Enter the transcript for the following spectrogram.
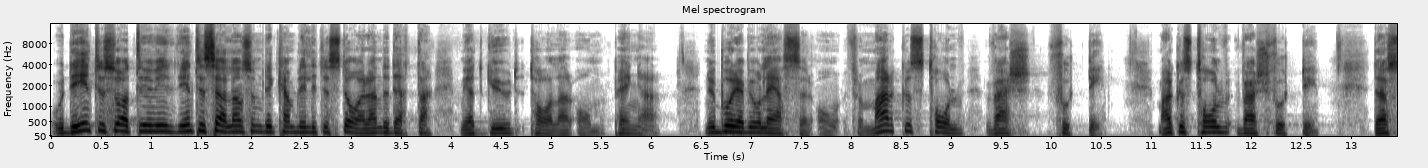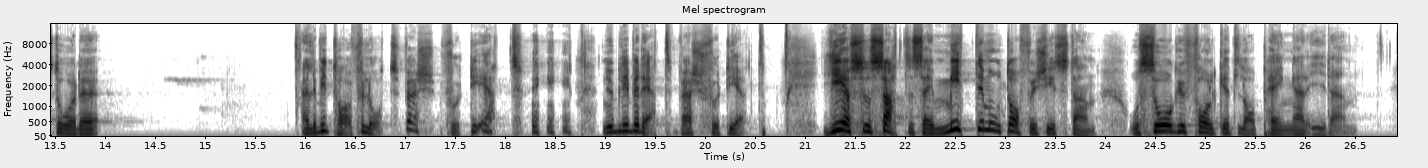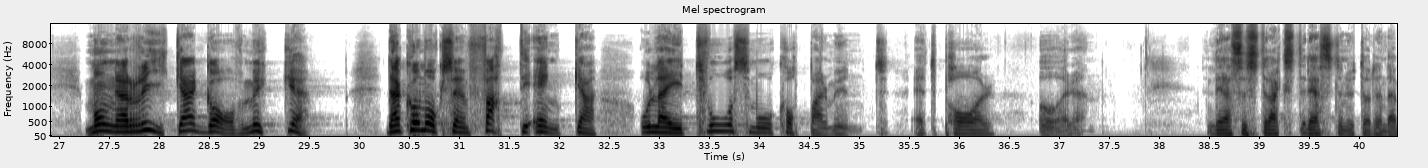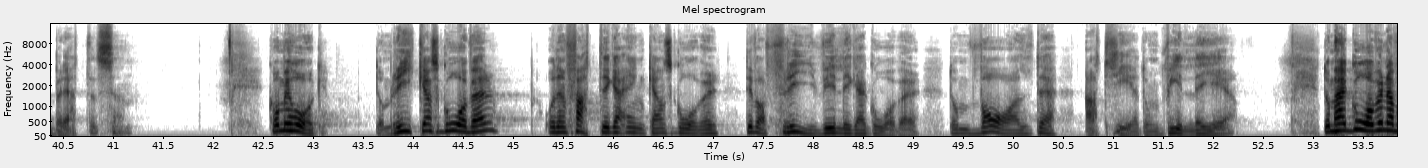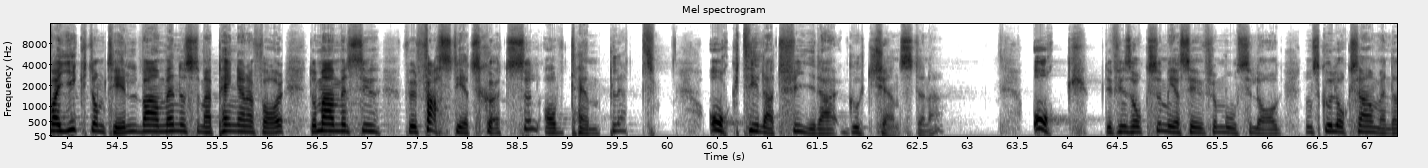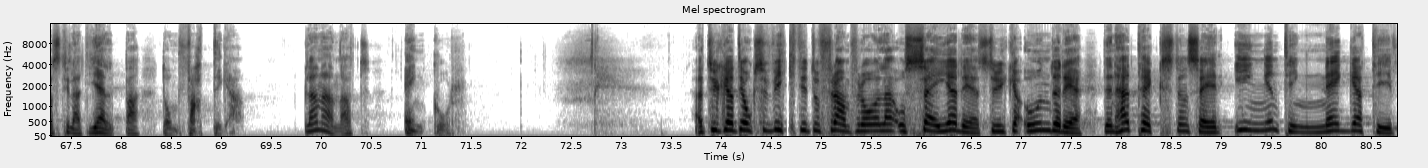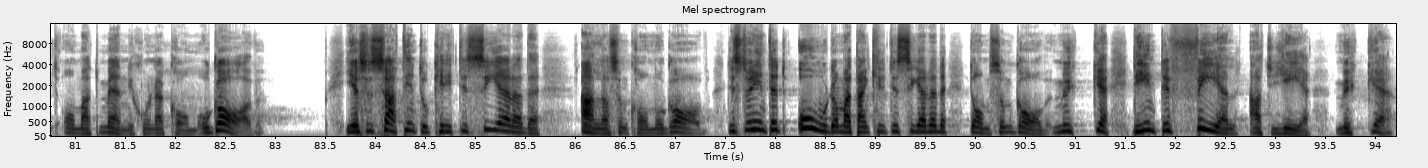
Och Det är inte så att eh, det är inte sällan som det kan bli lite störande detta med att Gud talar om pengar. Nu börjar vi och läser om, från Markus 12, vers 40. Markus 12, vers 40. Där står det, eller vi tar, förlåt, vers 41. nu blir det rätt, vers 41. Jesus satte sig mitt emot offerkistan och såg hur folket la pengar i den. Många rika gav mycket. Där kom också en fattig änka och la i två små kopparmynt, ett par ören. Jag läser strax resten av den där berättelsen. Kom ihåg, de rikas gåvor och den fattiga änkans gåvor, det var frivilliga gåvor. De valde att ge, de ville ge. De här gåvorna, vad gick de till? Vad användes de här pengarna för? De användes för fastighetsskötsel av templet och till att fira gudstjänsterna. Och, det finns också med sig från Mose lag, de skulle också användas till att hjälpa de fattiga. Bland annat änkor. Jag tycker att det är också viktigt att framförhålla och säga det, stryka under det. Den här texten säger ingenting negativt om att människorna kom och gav. Jesus satt inte och kritiserade alla som kom och gav. Det står inte ett ord om att han kritiserade de som gav mycket. Det är inte fel att ge mycket.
